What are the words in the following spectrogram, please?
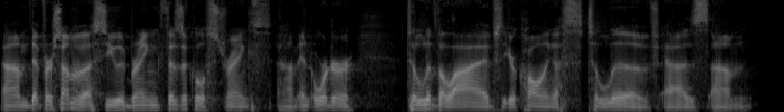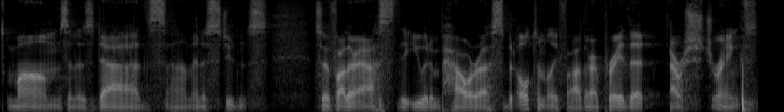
um, that for some of us, you would bring physical strength um, in order to live the lives that you're calling us to live as um, moms and as dads um, and as students. So, Father, I ask that you would empower us. But ultimately, Father, I pray that our strength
